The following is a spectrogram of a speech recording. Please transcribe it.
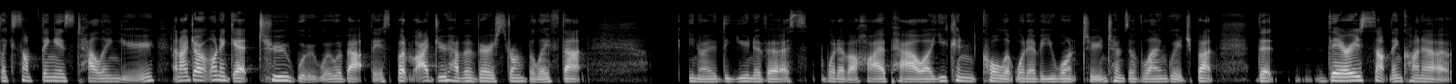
Like something is telling you, and I don't want to get too woo woo about this, but I do have a very strong belief that, you know, the universe, whatever higher power, you can call it whatever you want to in terms of language, but that there is something kind of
